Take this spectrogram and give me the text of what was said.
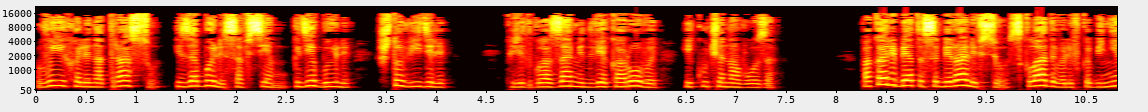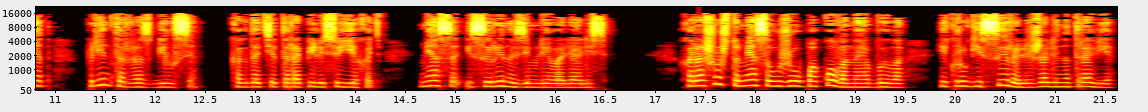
Выехали на трассу и забыли совсем, где были, что видели. Перед глазами две коровы и куча навоза. Пока ребята собирали все, складывали в кабинет, принтер разбился. Когда те торопились уехать, мясо и сыры на земле валялись. Хорошо, что мясо уже упакованное было, и круги сыра лежали на траве.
